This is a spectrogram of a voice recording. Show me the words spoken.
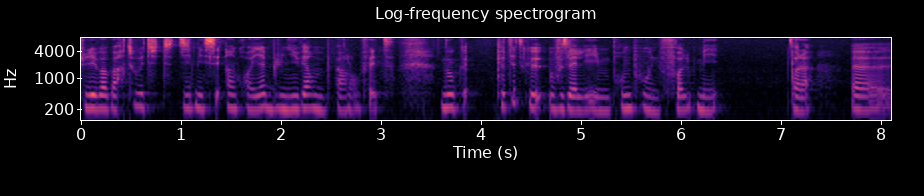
tu les vois partout et tu te dis mais c'est incroyable, l'univers me parle en fait. Donc peut-être que vous allez me prendre pour une folle, mais voilà, euh,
